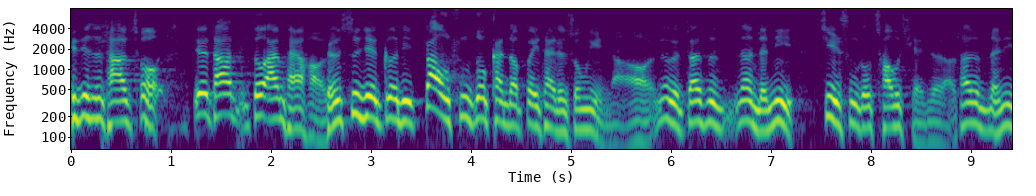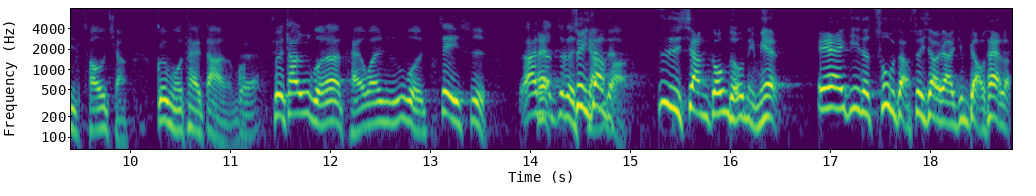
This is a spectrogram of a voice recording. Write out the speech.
一定是他错，因为他都安排好了，可能世界各地到处都看到备胎的踪影了啊。那个他是那能力技术都超前的了，他的能力超强，规模太大了嘛。所以他如果在台湾，如果这一次。按照这个讲法，四项公投里面，AIT 的处长孙小雅已经表态了，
